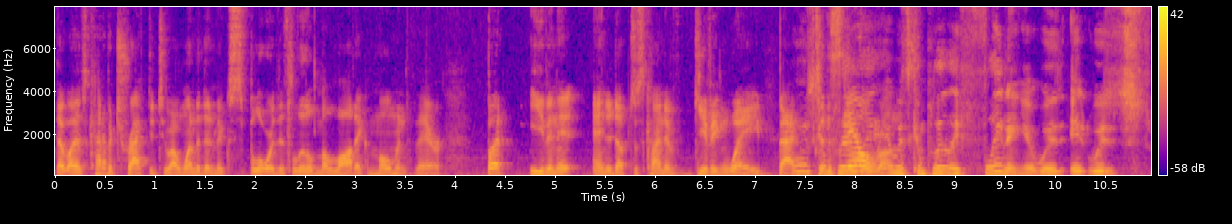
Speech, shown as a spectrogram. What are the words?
that I was kind of attracted to. I wanted them to explore this little melodic moment there. But even it ended up just kind of giving way back It to the scale runs. It was completely fleeting. It was it was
